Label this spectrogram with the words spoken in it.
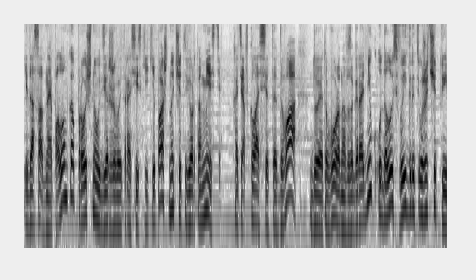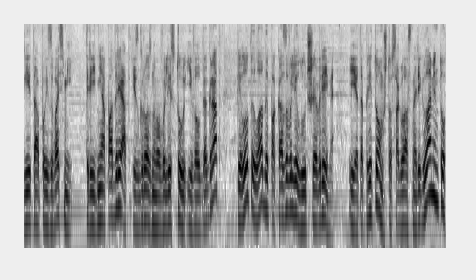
и досадная поломка прочно удерживает российский экипаж на четвертом месте. Хотя в классе Т2 дуэту Воронов-Загороднюк удалось выиграть уже 4 этапа из 8. Три дня подряд из Грозного в Элисту и Волгоград пилоты «Лады» показывали лучшее время. И это при том, что, согласно регламенту,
